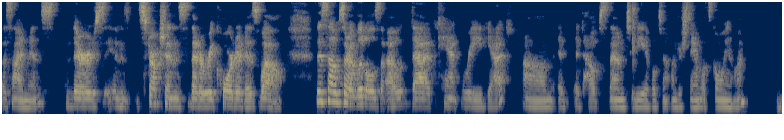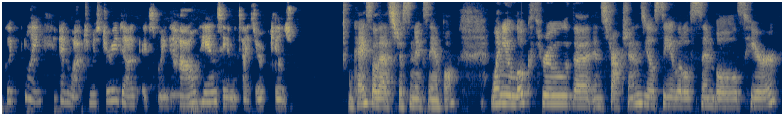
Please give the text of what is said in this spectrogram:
assignments, there's instructions that are recorded as well. This helps our littles out that can't read yet. Um, it, it helps them to be able to understand what's going on. Click the link and watch Mystery Doug explain how hand sanitizer kills. Okay, so that's just an example. When you look through the instructions, you'll see little symbols here.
